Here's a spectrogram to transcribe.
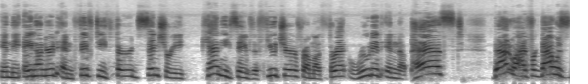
in the 853rd century. Can he save the future from a threat rooted in the past? That I for, that was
